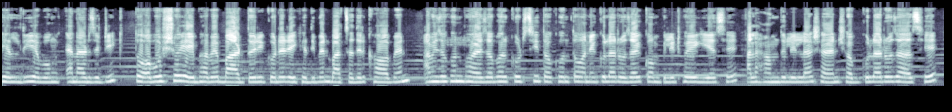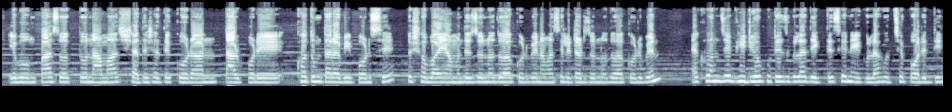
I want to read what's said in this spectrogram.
হেলদি এবং এনার্জেটিক তো অবশ্যই এইভাবে বার তৈরি করে রেখে দিবেন, বাচ্চাদের খাওয়াবেন। আমি যখন ভয়ে জবার করছি, তখন তো অনেকগুলা রোজাই কমপ্লিট হয়ে গিয়েছে। আলহামদুলিল্লাহ, সায়ন, সবগুলা রোজা আছে এবং পাঁচ ওয়াক্ত নামাজ, সাথে সাথে কোরআন, তারপরে খতম তারাবি পড়ছে। তো সবাই আমাদের জন্য দোয়া করবেন, আমার ছেলেটার জন্য দোয়া করবেন। এখন যে ভিডিও ফুটেজগুলা দেখতেছেন, এগুলা হচ্ছে পরের দিন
